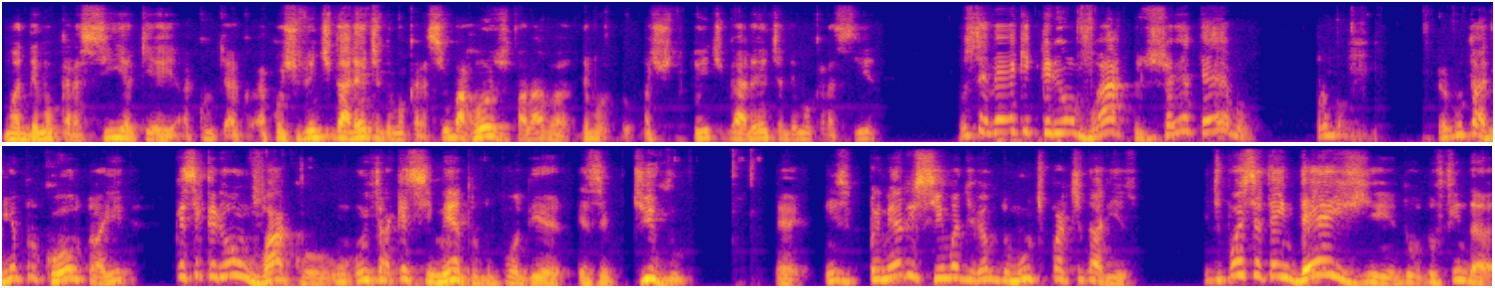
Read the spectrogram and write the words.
uma democracia que a, Constituinte garante a democracia. O Barroso falava, a Constituinte garante a democracia. Você vê que criou um vácuo, isso aí até perguntaria para o Couto aí, porque você criou um vácuo, um, enfraquecimento do poder executivo, é, em, primeiro em cima, digamos, do multipartidarismo. E depois você tem, desde do, do fim da,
